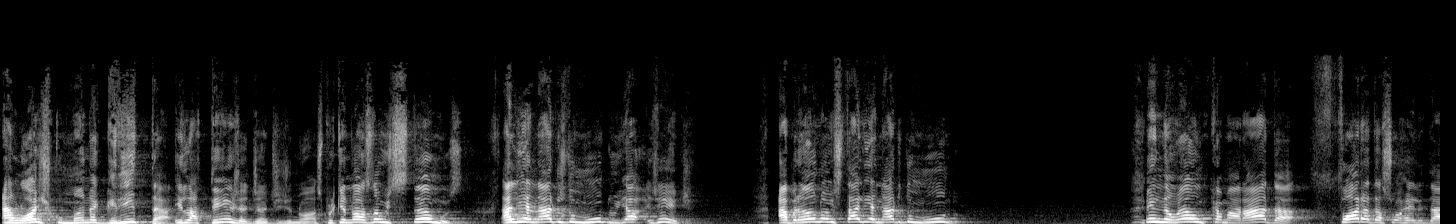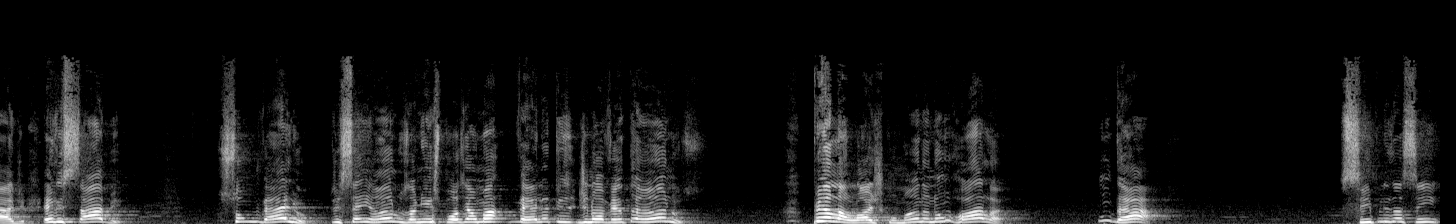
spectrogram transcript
a lógica humana grita e lateja diante de nós, porque nós não estamos alienados do mundo. E a, gente, Abraão não está alienado do mundo. Ele não é um camarada fora da sua realidade. Ele sabe. Sou um velho de 100 anos, a minha esposa é uma velha de, de 90 anos. Pela lógica humana, não rola. Não dá. Simples assim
